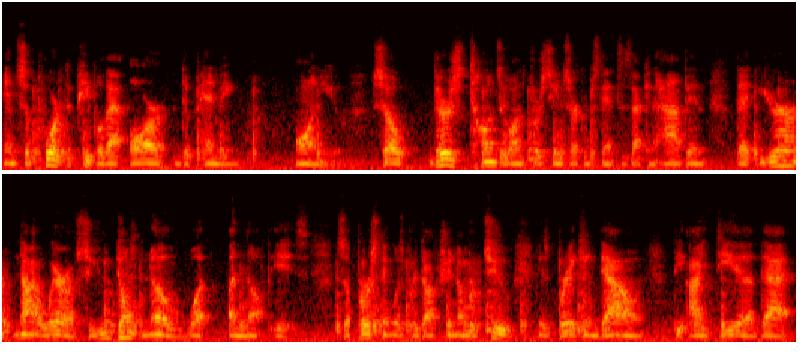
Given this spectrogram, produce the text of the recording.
and support the people that are depending on you. So there's tons of unforeseen circumstances that can happen that you're not aware of, so you don't know what enough is. So first thing was production. Number two is breaking down the idea that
